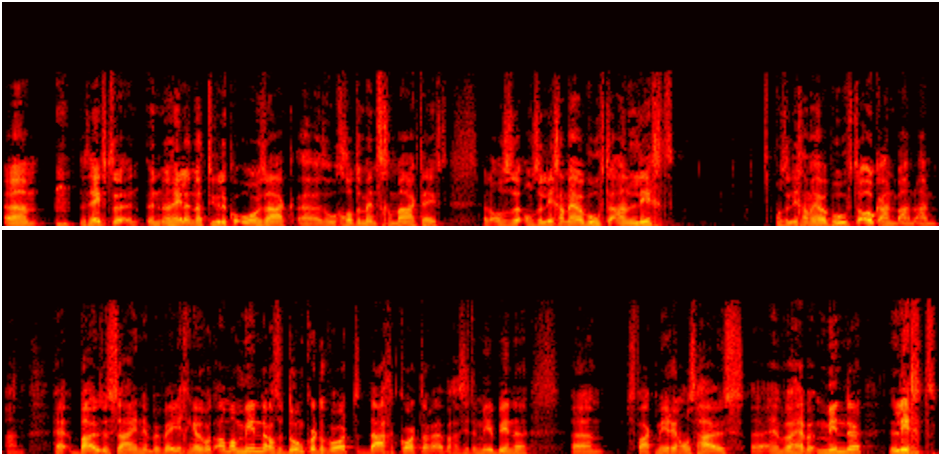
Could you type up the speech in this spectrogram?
Um, het heeft een, een, hele natuurlijke oorzaak, uh, hoe God de mens gemaakt heeft. En onze, onze lichamen hebben behoefte aan licht. Onze lichamen hebben behoefte ook aan, aan, aan, buiten zijn en beweging. Het wordt allemaal minder als het donkerder wordt, dagen korter. We zitten meer binnen, um, vaak meer in ons huis. En we hebben minder licht,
